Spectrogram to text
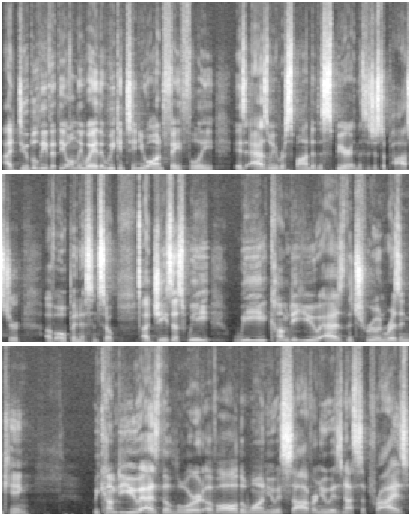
I do believe that the only way that we continue on faithfully is as we respond to the Spirit. And this is just a posture of openness. And so, uh, Jesus, we, we come to you as the true and risen King. We come to you as the Lord of all, the one who is sovereign, who is not surprised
